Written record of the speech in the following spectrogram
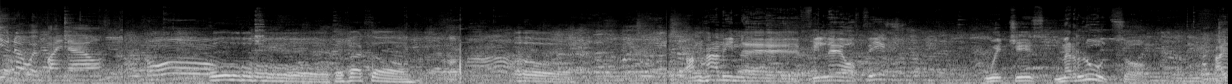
You know it by now. Oh, perfecto. Oh, I'm having a filet of fish, which is merluza. I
